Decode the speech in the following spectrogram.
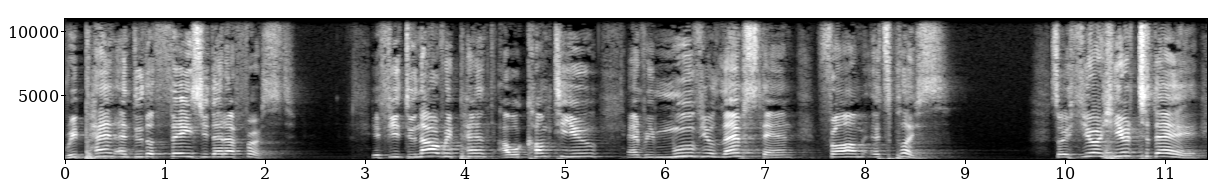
Repent and do the things you did at first. If you do not repent, I will come to you and remove your lampstand from its place. So if you're here today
